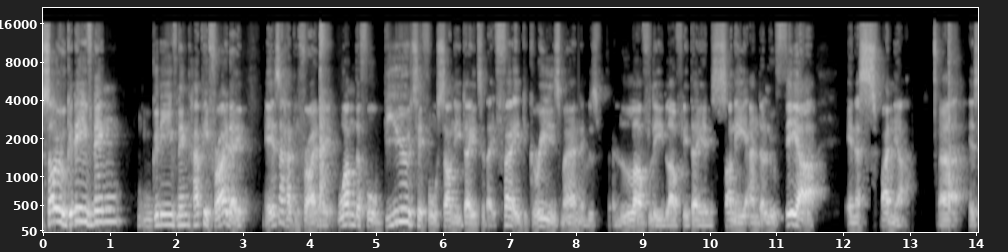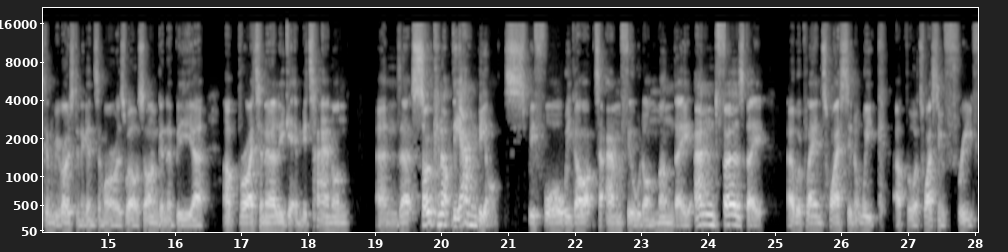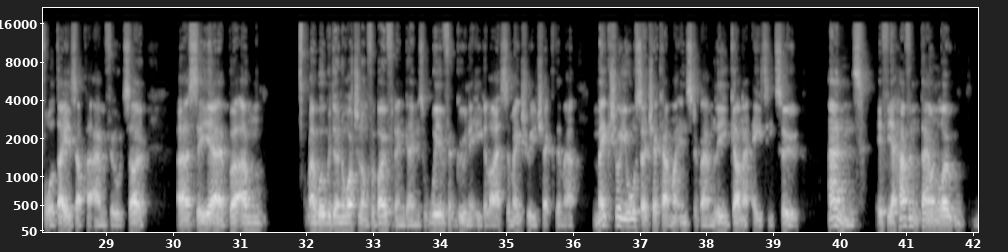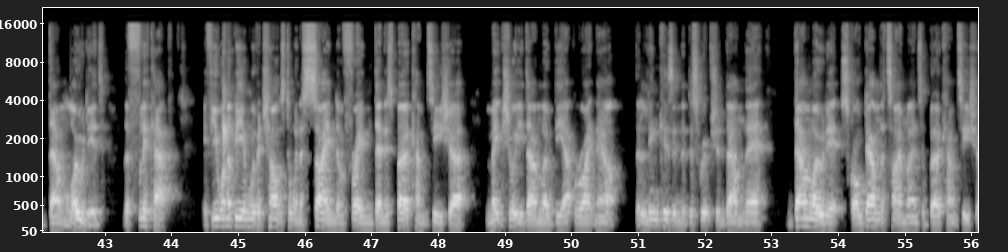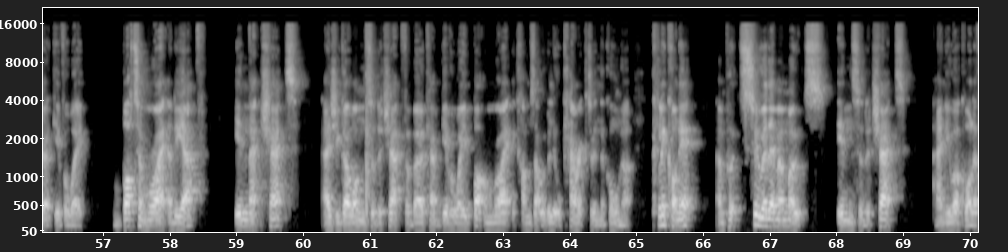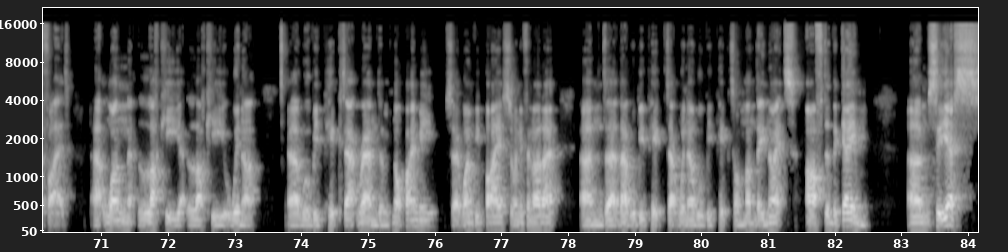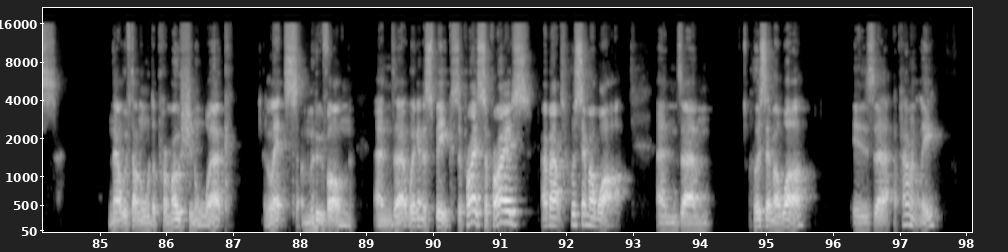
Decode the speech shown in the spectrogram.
So, good evening. Good evening. Happy Friday. It is a happy Friday. Wonderful, beautiful sunny day today. 30 degrees, man. It was a lovely, lovely day in sunny Andalusia in España. Uh, it's going to be roasting again tomorrow as well. So I'm going to be uh, up bright and early getting my tan on and uh, soaking up the ambience before we go up to Anfield on Monday and Thursday. Uh, we're playing twice in a week up or twice in three, four days up at Anfield. So uh, so yeah, but um, I will be doing a watch along for both of them games with Guna Eagle Eye. So make sure you check them out. Make sure you also check out my Instagram, Lee Gunner 82 And if you haven't download downloaded the Flick app, if you want to be in with a chance to win a signed and framed Dennis Bergkamp t-shirt, make sure you download the app right now. The link is in the description down there. Download it, scroll down the timeline to Bergkamp t-shirt giveaway. Bottom right of the app, in that chat, as you go onto the chat for Bergkamp giveaway, bottom right, it comes up with a little character in the corner. Click on it and put two of them emotes into the chat, and you are qualified. Uh, one lucky, lucky winner uh, will be picked at random, not by me, so it won't be biased or anything like that. And uh, that will be picked, that winner will be picked on Monday night after the game. Um, so, yes, now we've done all the promotional work, let's move on and uh, we're going to speak, surprise, surprise, about Houssem Aouar. And um, is uh, apparently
